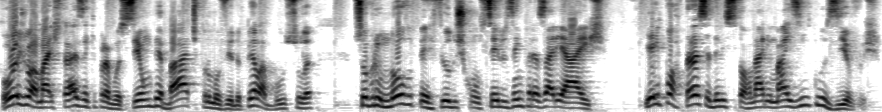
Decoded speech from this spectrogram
Hoje o A Mais traz aqui para você um debate promovido pela Bússola sobre o novo perfil dos conselhos empresariais e a importância deles se tornarem mais inclusivos.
